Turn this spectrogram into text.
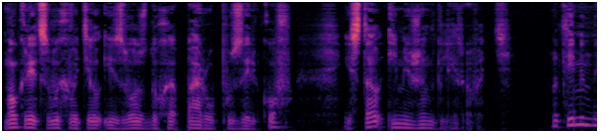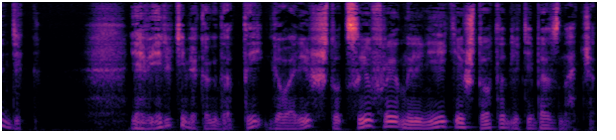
Мокрец выхватил из воздуха пару пузырьков и стал ими жонглировать. Вот именно, Дик. Я верю тебе, когда ты говоришь, что цифры на линейке что-то для тебя значат.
